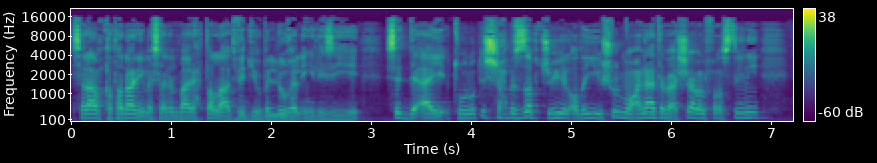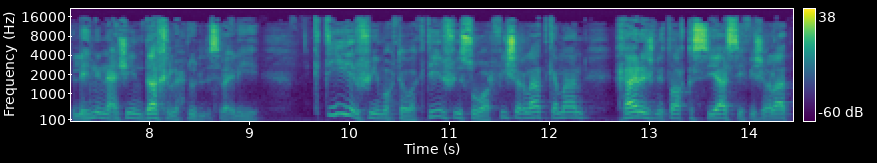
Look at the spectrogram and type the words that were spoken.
سلام قطناني مثلا امبارح طلعت فيديو باللغة الإنجليزية ست دقائق طوله بتشرح بالضبط شو هي القضية وشو المعاناة تبع الشعب الفلسطيني اللي هن عايشين داخل الحدود الإسرائيلية. كتير في محتوى كتير في صور في شغلات كمان خارج نطاق السياسي في شغلات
